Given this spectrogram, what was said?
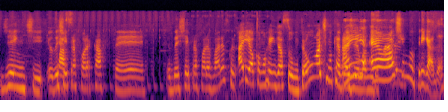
Gente, eu deixei para fora café. Eu deixei para fora várias coisas. Aí, ó, como rende assunto. É um ótimo quebra-gelo. É ótimo, obrigada.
